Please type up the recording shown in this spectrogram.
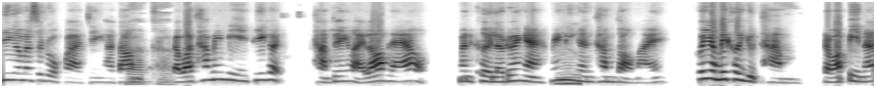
มีเงินมันสะดวกกว่าจริงค่ะต้อมครับครับแต่ว่าถ้าไม่มีพี่ก็ถามตัวเองหลายรอบแล้ว มันเคยแล้วด้วยไงไม่มีอืมเงินทำต่อไหม ก็ยังไม่เคยหยุดทำแต่ว่าปีหน้า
